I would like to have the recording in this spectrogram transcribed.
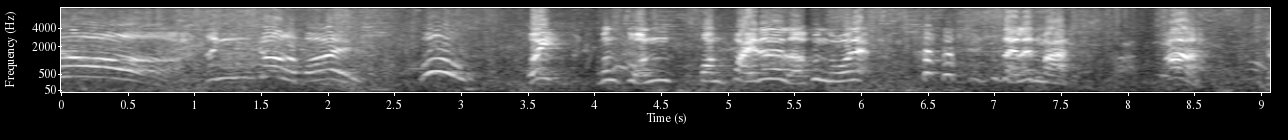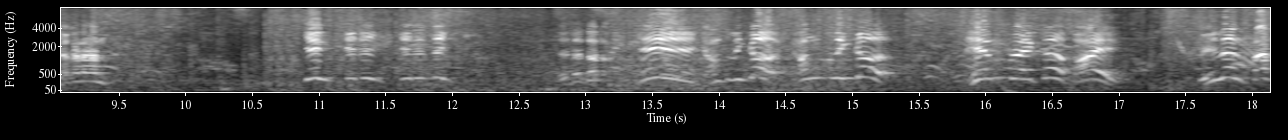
ยวซิงเกอร์ไป เฮ้ย มันสวนบอลไฟได้เลยเหรอเพิ่งรู้เนี่ยตั้งแต่เล่นมาอ่าเดี๋ยวกันยิงยิงยิงยิงยิงเดี๋ยวเดี๋ยวเดี๋ยวนี่กันสลิงเกอร์กันสลิงเกอร์เฮมเบรเกอร์ไปมีเล่นแป๊บ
